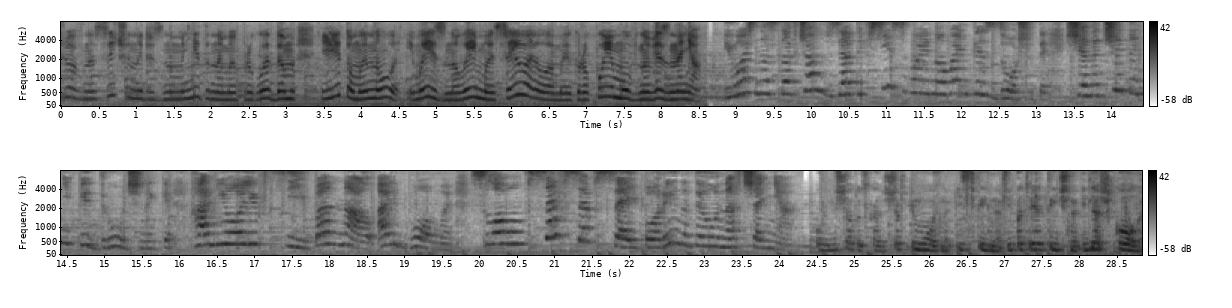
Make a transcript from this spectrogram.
Що насичений різноманітними пригодами літо минуло, і ми з новими силами крокуємо в нові знання. І ось настав час взяти всі свої новенькі зошити, ще не читані підручники, гарні олівці, пенал, альбоми. Словом, все-все-все і поринути у навчання. Ой, ну що тут скажеш, щоб і модно, і стильно, і патріотично, і для школи.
